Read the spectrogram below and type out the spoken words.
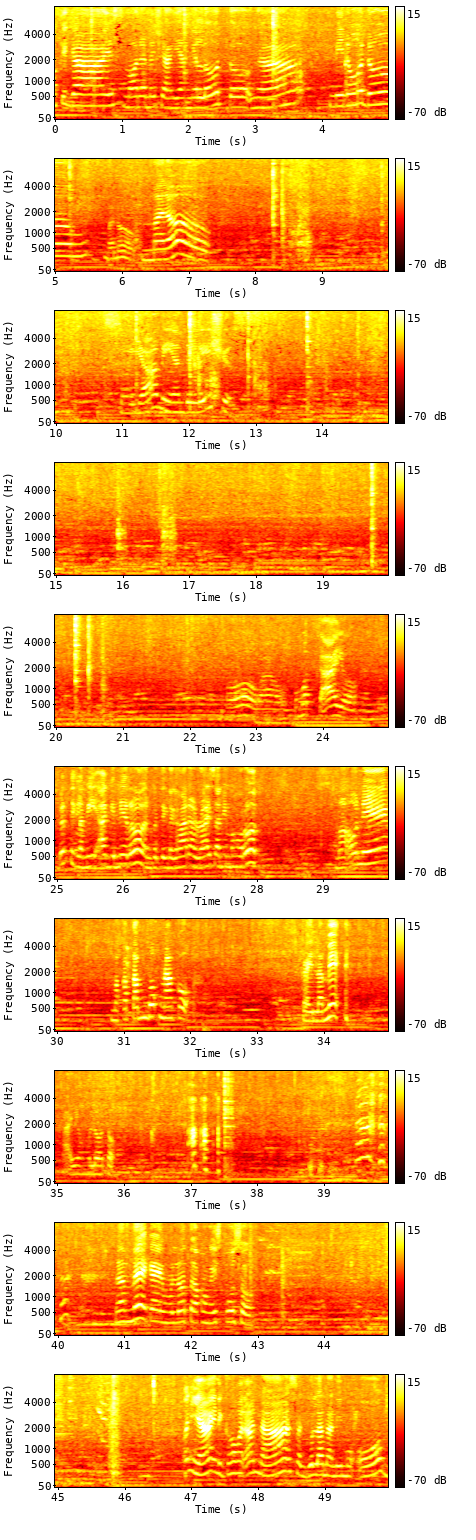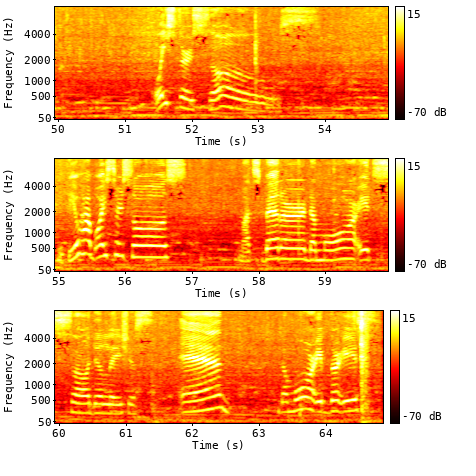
Okay guys, mo na na siyang yang niluto nga minudong Manok. manok. So yummy and delicious. Oh, wow. Kumot kayo. Perting lamiag ni ron. Perting naghana rice ani mahurot. Maone, makatambok nako. Kay lami. Kayong muloto. lami kay muloto akong esposo. Anya, inigkawan ana sa gula na ni mo og oyster sauce. If you have oyster sauce, much better the more it's so delicious. And the more if there is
